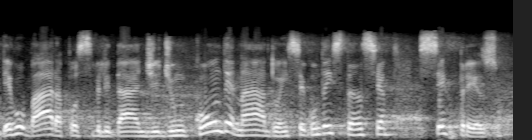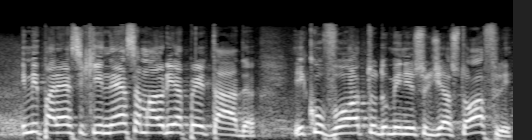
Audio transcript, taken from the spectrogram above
derrubar a possibilidade de um condenado em segunda instância ser preso. E me parece que nessa maioria apertada e com o voto do ministro Dias Toffoli,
